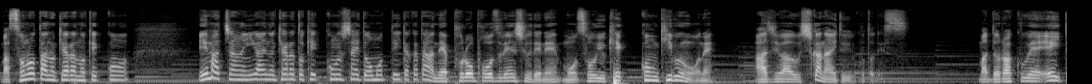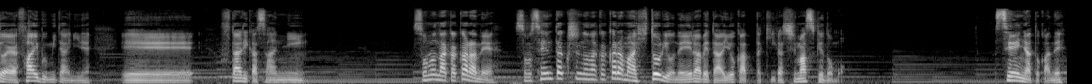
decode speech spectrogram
まあ、その他のキャラの結婚、エマちゃん以外のキャラと結婚したいと思っていた方はね、プロポーズ練習でね、もうそういう結婚気分をね、味わうしかないということです。まあ、ドラクエ8や5みたいにね、えー、2人か3人、その中からね、その選択肢の中からまあ1人をね、選べたらよかった気がしますけども。セーニャとかね、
